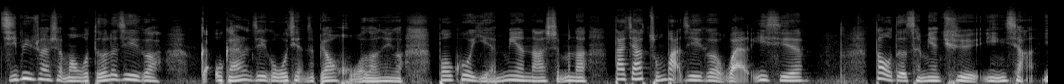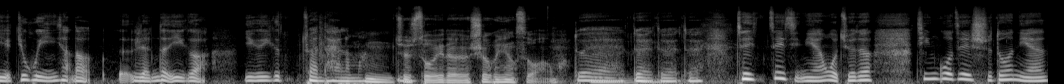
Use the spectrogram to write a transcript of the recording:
疾病算什么？我得了这个，感我感染这个，我简直不要活了。那个包括颜面呐、什么呢？大家总把这个往一些道德层面去影响，也就会影响到人的一个一个一个状态了吗？嗯，就是所谓的社会性死亡嘛。对对对对，这这几年，我觉得经过这十多年，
